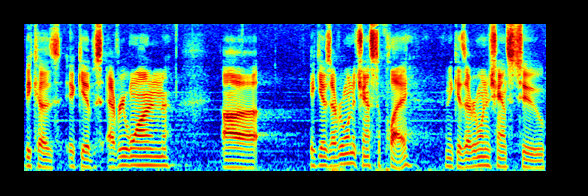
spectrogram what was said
because it gives everyone, uh, it gives everyone a chance to play, and it gives everyone a chance to,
